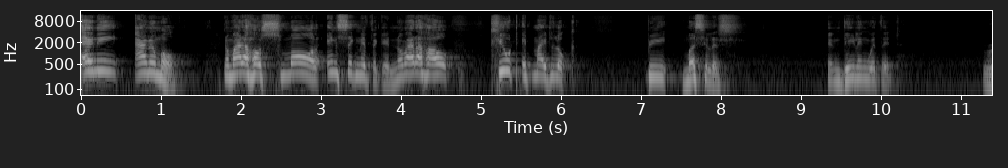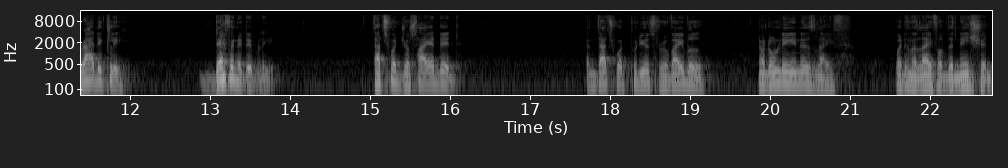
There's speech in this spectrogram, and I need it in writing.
any animal no matter how small, insignificant, no matter how cute it might look, be merciless in dealing with it radically, definitively. That's what Josiah did. And that's what produced revival, not only in his life, but in the life of the nation.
